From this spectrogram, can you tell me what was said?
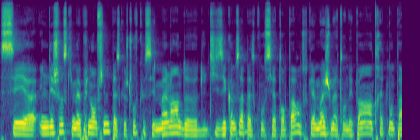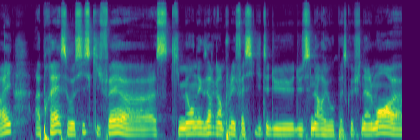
c'est euh, une des choses qui m'a plu dans le film parce que je trouve que c'est malin d'utiliser comme ça parce qu'on s'y attend pas. En tout cas, moi, je m'attendais pas à un traitement pareil. Après, c'est aussi ce qui fait, euh, ce qui met en exergue un peu les facilités du, du scénario. Parce que finalement, euh,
